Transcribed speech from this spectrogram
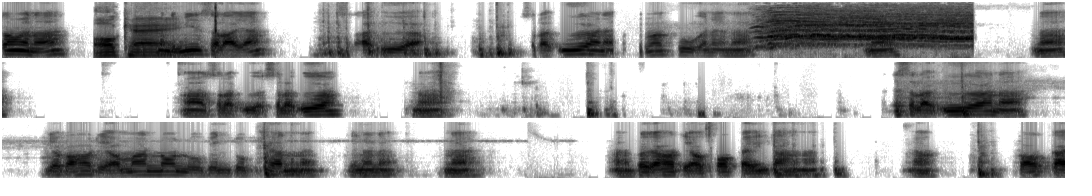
ต้องไหมนะมันจะ Okay. มีสระยังสระเอื้อสระเอื้อน่ะที่มาคู่กันน่ะนะนะนะอ่าสระเอื้อสระเอื้อนะนี่สระเอื้อนะแล้วก็เขาเดี๋ยวมานอนดูเป็นตัวแค้นนะอย่างนั้นนะนะอ่าก็จะเขาเดี๋ยวก็ไก่ตั้งนะอ่า ก็ไก่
